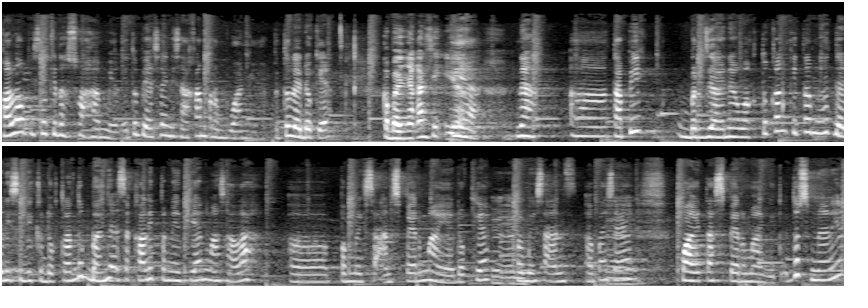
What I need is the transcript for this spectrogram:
kalau misalnya kita sudah hamil itu biasanya disahkan perempuannya, betul ya dok ya? Kebanyakan sih iya. Nah, eh, tapi berjalannya waktu kan kita melihat dari segi kedokteran tuh banyak sekali penelitian masalah eh, pemeriksaan sperma ya dok ya, Mm-mm. pemeriksaan apa saya kualitas sperma gitu. Itu sebenarnya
